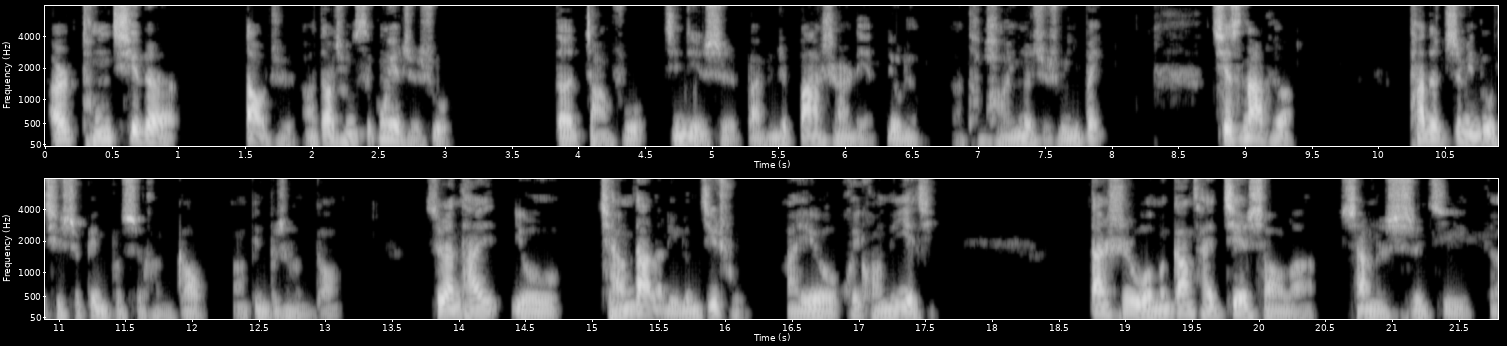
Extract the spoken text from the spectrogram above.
而同期的道指啊道琼斯工业指数的涨幅仅仅是百分之八十二点六六啊，它跑赢了指数一倍。切斯纳特。它的知名度其实并不是很高啊，并不是很高。虽然它有强大的理论基础啊，也有辉煌的业绩，但是我们刚才介绍了上个世纪的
